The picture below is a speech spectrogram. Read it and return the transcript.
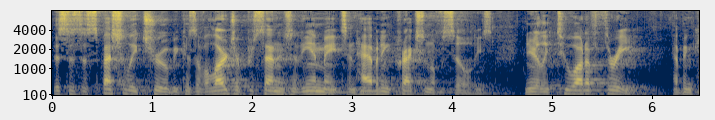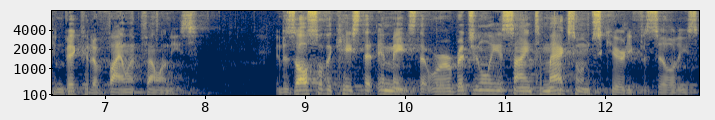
This is especially true because of a larger percentage of the inmates inhabiting correctional facilities, nearly two out of three, have been convicted of violent felonies. It is also the case that inmates that were originally assigned to maximum security facilities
